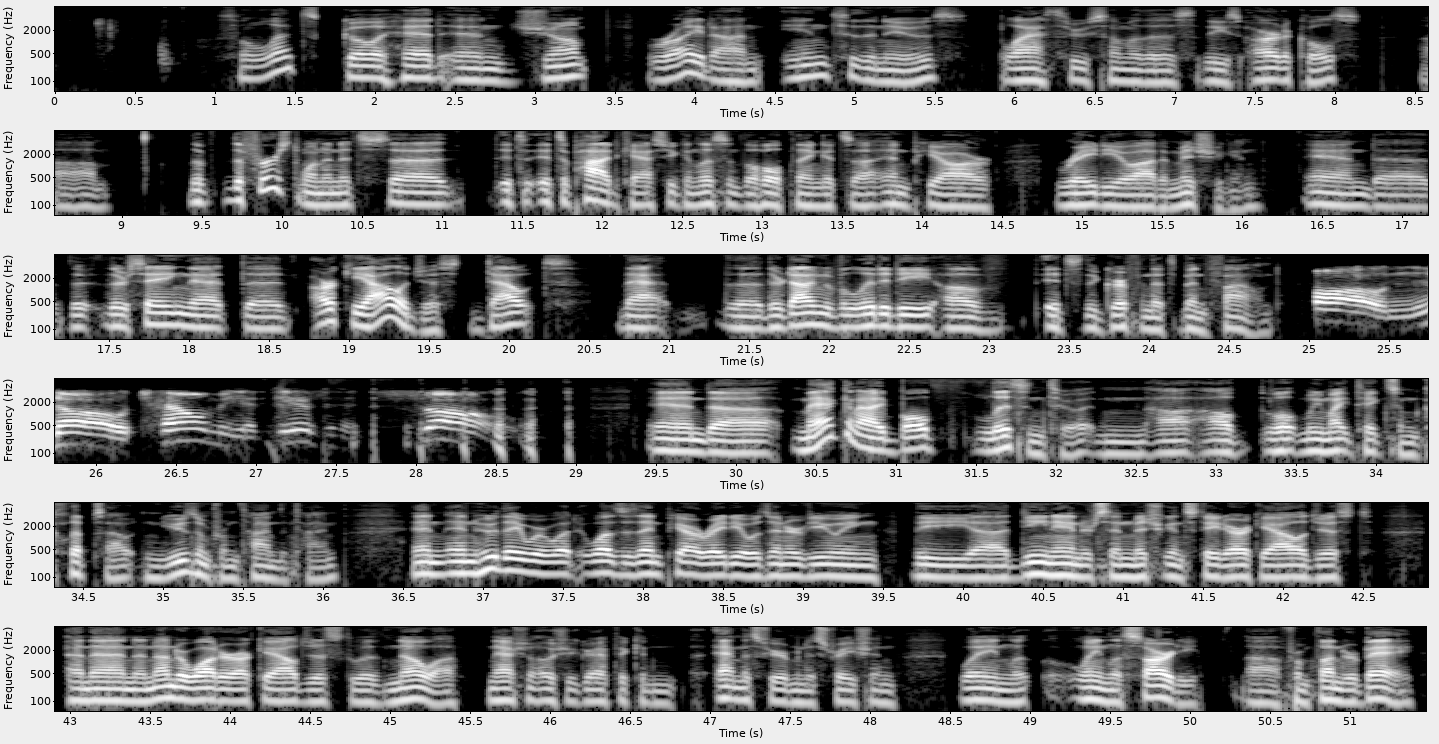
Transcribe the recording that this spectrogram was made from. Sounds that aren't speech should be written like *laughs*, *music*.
So let's go ahead and jump right on into the news. Blast through some of this these articles. Um, the the first one, and it's uh, it's it's a podcast. You can listen to the whole thing. It's uh, NPR radio out of Michigan, and uh, they're, they're saying that the archaeologists doubt that the they're doubting the validity of it's the Griffon that's been found. Oh no! Tell me it isn't so. *laughs* And uh, Mac and I both listened to it, and uh, I'll well, we might take some clips out and use them from time to time. And and who they were, what it was, is NPR Radio was interviewing the uh, Dean Anderson, Michigan State archaeologist, and then an underwater archaeologist with NOAA, National Oceanographic and Atmosphere Administration, Wayne Wayne Lusardi uh, from Thunder Bay.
